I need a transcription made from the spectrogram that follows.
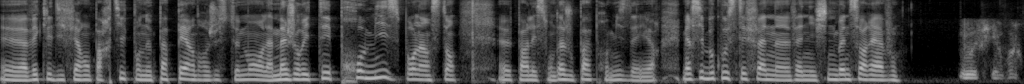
avec les différents partis pour ne pas perdre justement la majorité promise pour l'instant par les sondages, ou pas promise d'ailleurs. Merci beaucoup Stéphane Vaniche, une bonne soirée à vous. Moi aussi, au revoir.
